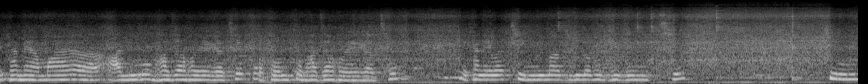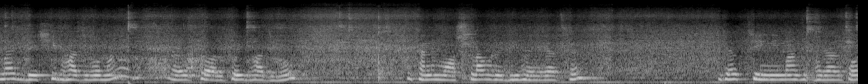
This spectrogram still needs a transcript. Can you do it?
এখানে আমার আলুও ভাজা হয়ে গেছে, পটল তো ভাজা হয়ে গেছে। এখানে এবার চিংড়ি মাছগুলো আমি ভেজে নিচ্ছি। চিংড়ি মাছ বেশি ভাজবো না, একটু অল্পই ভাজবো। এখানে মশলাও রেডি হয়ে গেছে। যাক চিংড়ি মাছ ভাজার পর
